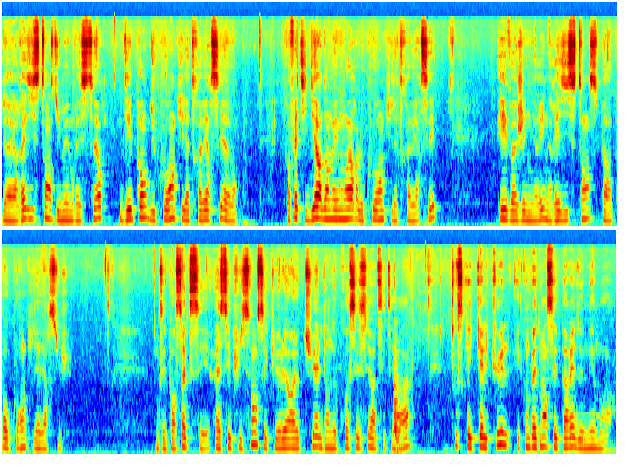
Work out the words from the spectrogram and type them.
la résistance du même resisteur dépend du courant qu'il a traversé avant. En fait, il garde en mémoire le courant qu'il a traversé et va générer une résistance par rapport au courant qu'il avait reçu. Donc c'est pour ça que c'est assez puissant, c'est qu'à l'heure actuelle, dans nos processeurs, etc., tout ce qui est calcul est complètement séparé de mémoire.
